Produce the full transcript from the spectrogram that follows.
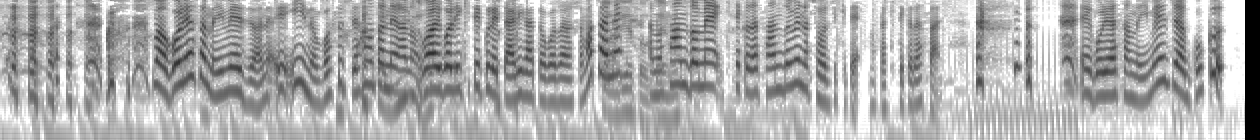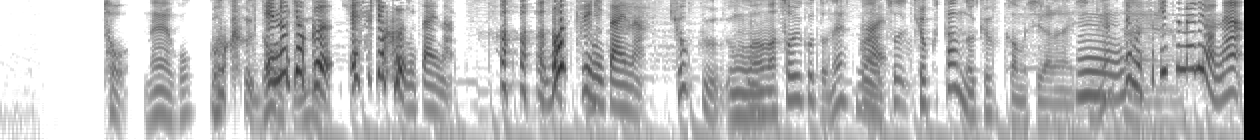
まあ、ゴリアスさんのイメージはね、え、いいの、ボスッチ、本当ね、あの、ワイゴリ来てくれてありがとうございました。またねあの、ざいます3度目来てください。3度目の正直で、また来てください。えゴリアスさんのイメージは極、とねご極道 N 曲、S 曲みたいな。どっちみたいな。極、うんまあまあそういうことね、まあはいそういう極端の極かもしれないしうね、ん、でもはい突き詰めるよね。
